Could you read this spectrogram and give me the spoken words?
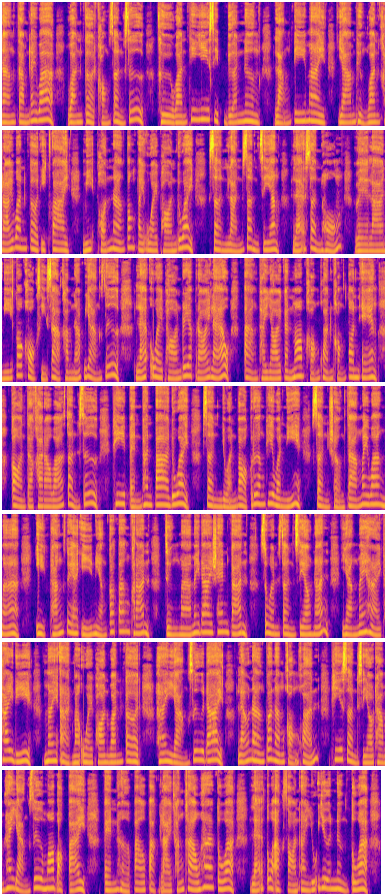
นางจำได้ว่า วันเกิดของเซินซื่อ คือวันที่ 20 เดือนหนึ่ง หลังปีใหม่ ยามถึงวันคล้ายวันเกิดอีกฝ่าย มิพ้นนางต้องไปอวยพรด้วย เซินหลันเซินเจียง และเซินหง เวลานี้ก็โขกศีรษะคำนับอย่างซื่อ และอวยพรเรียบร้อยแล้ว ต่างทยอยกันมอบของขวัญของตนเอง ก่อนจะคารวะเซินซื่อที่เป็นท่านป้าด้วยเซินหยวนบอกเรื่องที่วันนี้เซินเฉิงจางไม่ว่างมา อีกทั้งเซียอีเหนียงก็ตั้งครรภ์จึงมาไม่ได้เช่นกัน ส่วนเซินเซียวนั้นยังไม่หายไข้ดี ไม่อาจมาอวยพรวันเกิด ให้อย่างซื่อได้ แล้วนางก็นำของขวัญที่เซินเซียวทำให้อย่างซื่อมอบออกไป เป็นเหอเปาปักลายค้างคาวห้าตัว และตัวอักษรอายุยืนหนึ่งตัว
